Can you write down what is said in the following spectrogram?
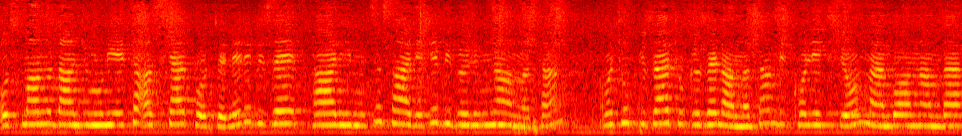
Osmanlı'dan Cumhuriyet'e asker portreleri bize tarihimizin sadece bir bölümünü anlatan ama çok güzel, çok özel anlatan bir koleksiyon. Ben bu anlamda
